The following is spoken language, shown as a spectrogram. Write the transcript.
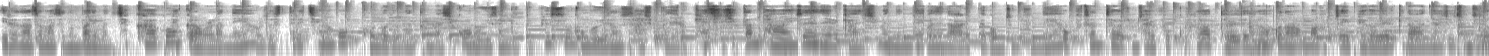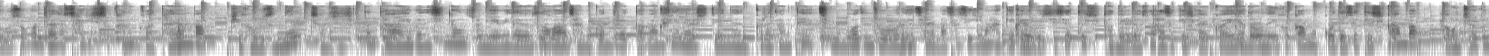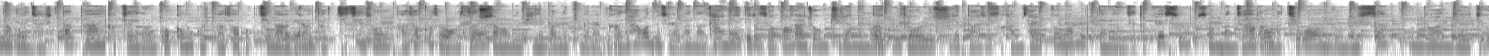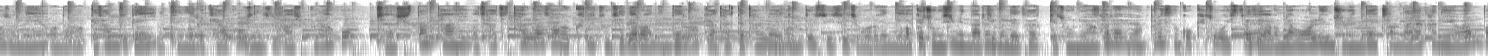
일어나자마자 눈바디 먼저 체크하고 100g 올랐네요. 오늘도 스트레칭하고 공복 영양통 마시고 공복 유산균도 필수 공복 유산소 40분 이렇게 아침 식단 타임 전에는 이렇게 안 심했는데 이번에는 아랫배가 엄청 붓네요. 복부 전체가 좀 잘 붓고 소화 덜 돼서 먹고 나면 엄마 갑자기 배가 왜 이렇게 나왔냐 하실 전체적으로 수분 자주 차기 시작하는 것 같아요. 한밥 비가 무슨 일? 점심 식단 타임 이번에 신경도 좀 예민해져서 누가 잘못 건드렸다가 큰일 날 수도 있는 그런 상태 아침은 뭐든 좋으니 잘 맞춰지기만 하길 그리고 이제 세트 수 더 늘려서 다섯 개씩 할 거예요. 근데 오늘 이거 까먹고 네 세트씩 한밥 학원 출근하고 이런 전 식단 타임 갑자기 너무 볶아 먹고 싶어서 복지나 밥이랑 닭지 채소 다 섞어서 먹었어요. 고추장 없는 비빔밥 느낌이랄까. 이번에 학원도 잘 만나서 살 애들이 저거 살 조금 줄였는데 얼굴 더 올려주시겠다 하셔서 감사할 뿐 한밥 영양제도 필수 수업 먼저 하고 마치고 오늘 운동 시작 운동 한 절 찍어줬네요. 오늘 어깨 3두 데이 루틴 이렇게 하고 유산소 40분 하고 저녁 식단 타임 어제 하체 털려서 오늘 근육통 제대로 왔는데 오늘 어깨가 달때 털려서 눈 뜰 수 있을지 모르겠네요. 어깨 중심인 날은 기본 4, 5개 종료하고 사례랑 프레스는 꼭 해주고 있어요. 그래서 야금야금 올리는 중인데 참 나약하네요. 한번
